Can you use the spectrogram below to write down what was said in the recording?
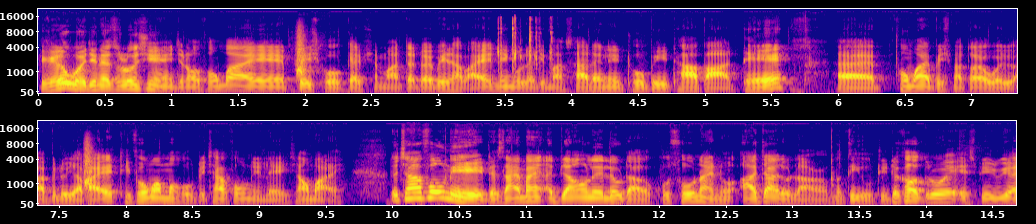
တကယ်လို့ဝယ်ချင်တယ်ဆိုလို့ရှိရင်ကျွန်တော်ဖုန်းပါရဲ့ page ကို caption မှာတက်တွဲပေးထားပါတယ် link ကိုလည်းဒီမှာစာတန်းလေးထိုးပေးထားပါတယ်အဲဖုန်းပါရဲ့ page မှာတွဲဝယ်ယူအပ်ပေးလို့ရပါတယ်ဒီဖုန်းမမဟုတ်တခြားဖုန်းတွေလည်းရောင်းပါတယ်တခြားဖုန်းတွေဒီဇိုင်းပိုင်းအပြောင်းအလဲလုပ်တာကိုကိုစိုးနိုင်တော့အားကြလို့လာတော့မသိဘူးဒီတစ်ခေါက်သူတို့ရဲ့ Xperia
